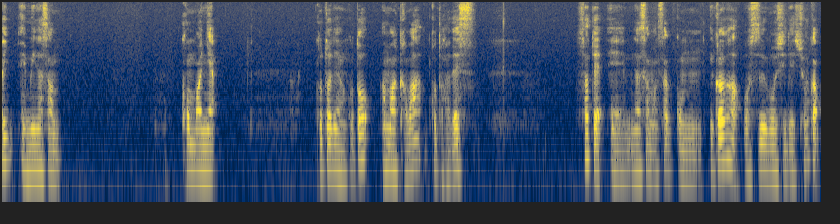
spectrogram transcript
はい、え皆さん、こんばんにゃ。ことにゃんこと、天川琴葉です。さて、えー皆様昨今いかがお過ごしでしょうか？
